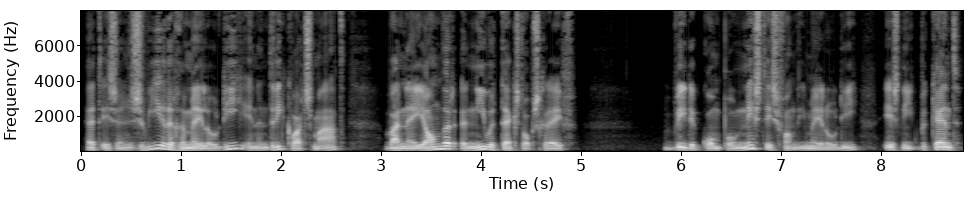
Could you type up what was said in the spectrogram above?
Het is een zwierige melodie in een driekwartsmaat waar Neander een nieuwe tekst op schreef. Wie de componist is van die melodie is niet bekend.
